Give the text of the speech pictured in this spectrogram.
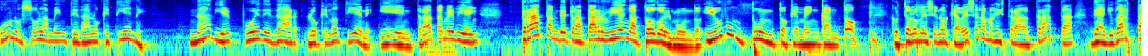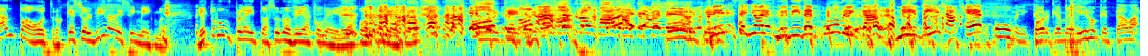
uno solamente da lo que tiene. Nadie puede dar lo que no tiene. Y en Trátame Bien, tratan de tratar bien a todo el mundo. Y hubo un punto que me encantó, que usted lo mencionó, que a veces la magistrada trata de ayudar tanto a otros que se olvida de sí misma. Yo tuve un pleito hace unos días con ella por teléfono. Porque, Otro más de lo que pelea. porque- Mire, señores, mi vida es pública. Mi vida es pública. porque me dijo que estaba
